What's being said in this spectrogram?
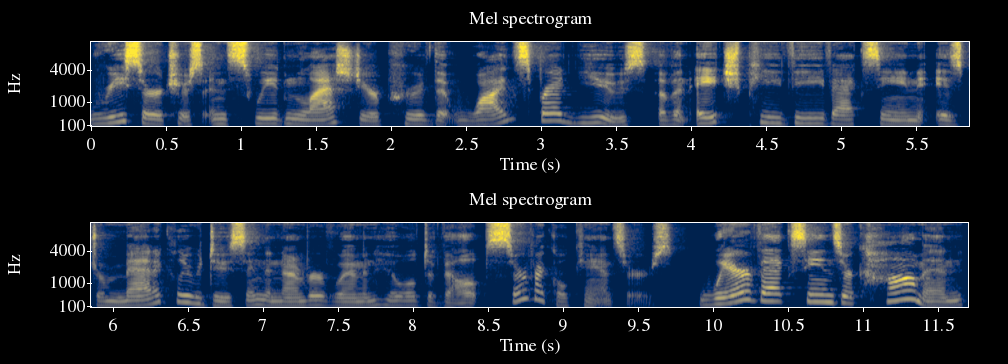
Researchers in Sweden last year proved that widespread use of an HPV vaccine is dramatically reducing the number of women who will develop cervical cancers. Where vaccines are common,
